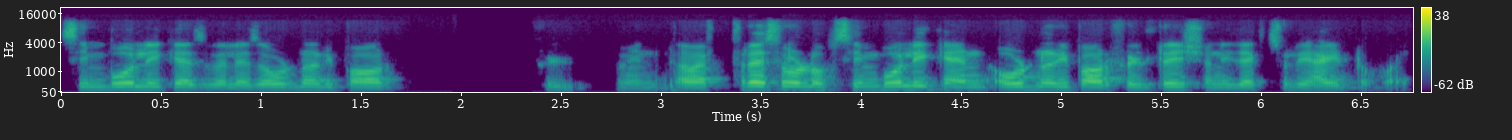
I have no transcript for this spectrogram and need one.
symbolic as well as ordinary power, I mean, the threshold of symbolic and ordinary power filtration is actually height of I.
